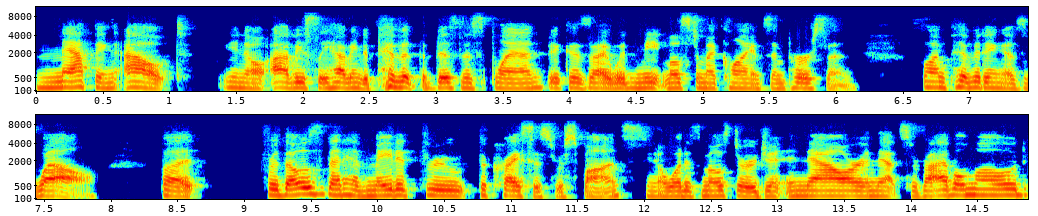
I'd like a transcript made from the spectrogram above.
mapping out, you know, obviously having to pivot the business plan because I would meet most of my clients in person. So I'm pivoting as well. But for those that have made it through the crisis response, you know, what is most urgent and now are in that survival mode,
